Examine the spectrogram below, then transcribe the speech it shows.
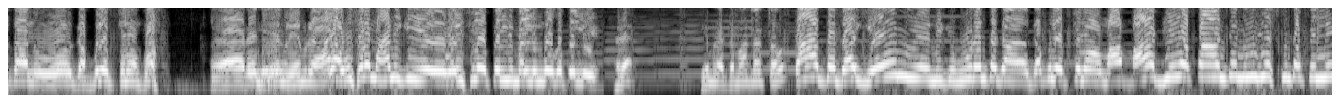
తాత నువ్వు గబ్బులు చెప్తున్నావు పో. అరే నీ- ఏం ఏం రా? ఏ అవసరమా నీకు ఈ వయసులో పెళ్ళి మళ్ళీ ఇంకొక పెళ్ళి అరే ఏం అట్ట మాట్లాడతావు? తాత ఏం ఈ- నీకు ఊరంతా గబ్బులు చెప్తున్నావు? మా మా చేయప్ప అంటే నువ్వు చేసుకుంటావు పెళ్ళి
